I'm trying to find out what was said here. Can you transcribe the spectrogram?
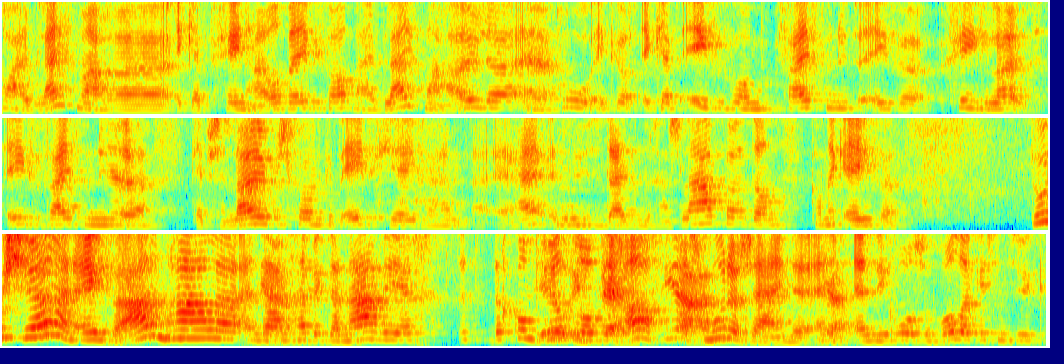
Oh, hij blijft maar. Uh, ik heb geen huilbaby gehad, maar hij blijft maar huilen. En Ja. broer, ik, wil- ik heb even gewoon vijf minuten even geen geluid. Even vijf minuten. Ja. Ik heb zijn lui verschoond, ik heb eten gegeven. Hem, eh, hè, Nu is het Mhm. tijd om te gaan slapen. Dan kan ik even douchen en even ademhalen. En dan Ja. heb ik daarna weer... Het, er komt heel, Heel veel op je af als moeder zijnde. En, en die roze wolk is natuurlijk...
